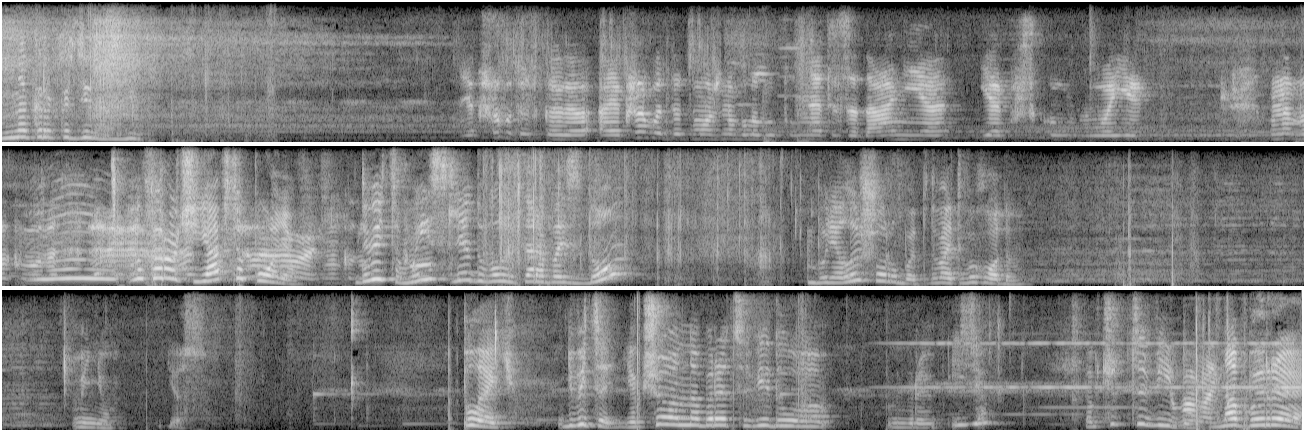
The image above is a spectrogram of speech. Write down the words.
На крокодил з'їв. Якщо б тут, е, а якщо б тут можна було виповняти задання, як в виконала. Ну, коротше, я все поняв. Дивіться, ми ісследували зараз весь дом. Поняли, що робити. Давайте виходимо. Меню. Yes. Play. Дивіться, якщо набереться відео. Easy. Якщо це відео набере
